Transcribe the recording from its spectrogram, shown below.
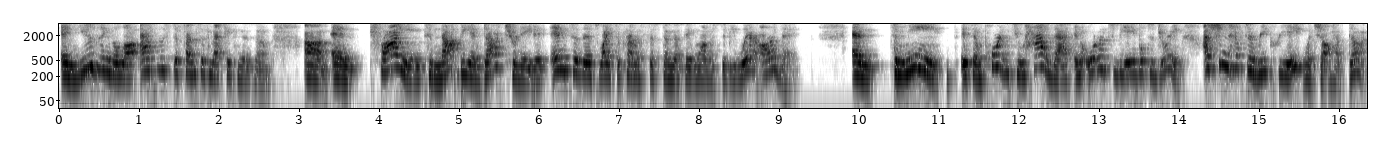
in using the law as this defensive mechanism um, and trying to not be indoctrinated into this white supremacist system that they want us to be? Where are they? And to me, it's important to have that in order to be able to dream. I shouldn't have to recreate what y'all have done.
